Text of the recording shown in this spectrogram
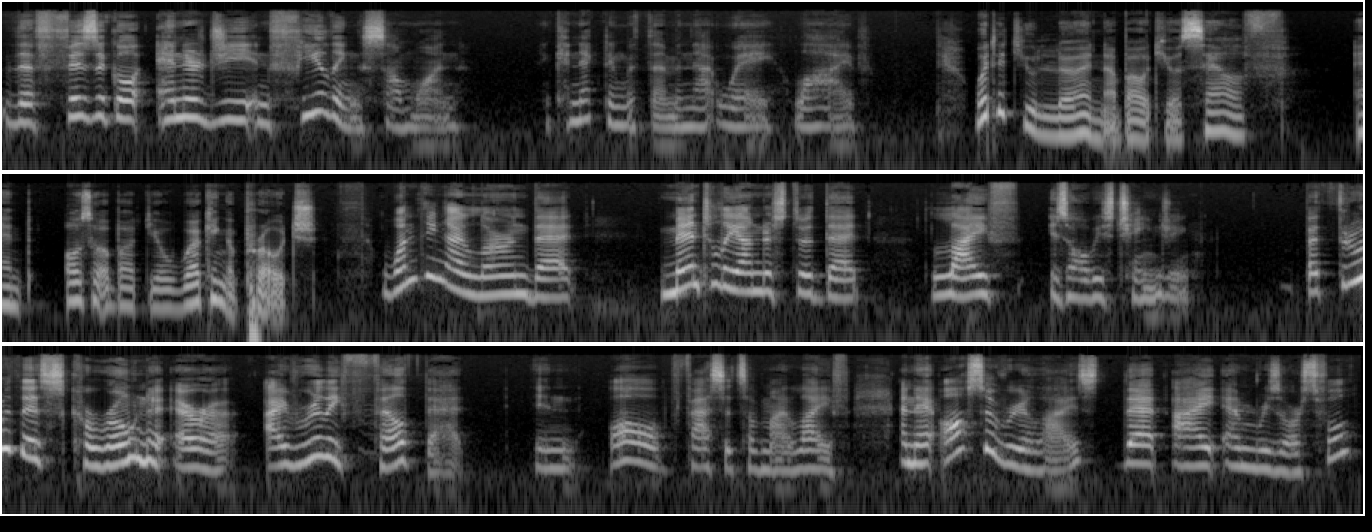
the physical energy and feeling someone and connecting with them in that way live. What did you learn about yourself and also about your working approach. One thing I learned that mentally understood that life is always changing. But through this corona era, I really felt that in all facets of my life. And I also realized that I am resourceful,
